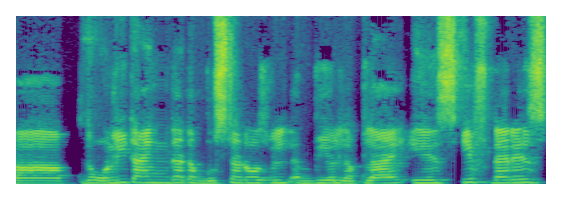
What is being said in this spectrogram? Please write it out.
The only time that a booster dose will apply is if there is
